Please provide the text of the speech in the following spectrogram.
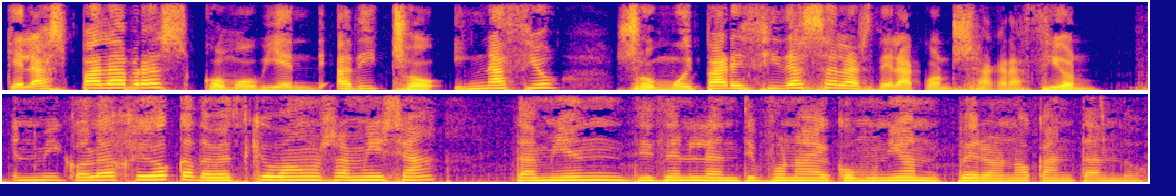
que las palabras, como bien ha dicho Ignacio, son muy parecidas a las de la consagración. En mi colegio, cada vez que vamos a misa, también dicen la antífona de comunión, pero no cantando.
